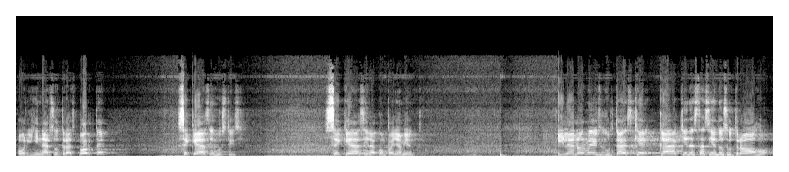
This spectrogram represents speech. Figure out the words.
originar su transporte, se queda sin justicia, se queda sin acompañamiento. Y la enorme dificultad es que cada quien está haciendo su trabajo,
